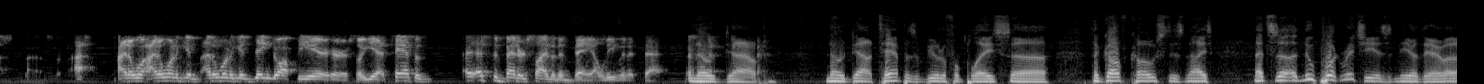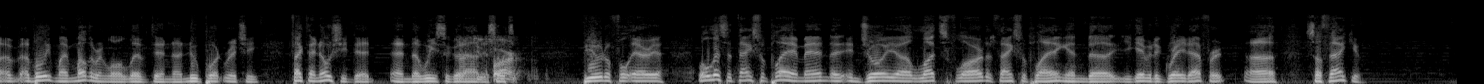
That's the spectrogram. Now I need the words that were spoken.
I, I don't I don't want to get I don't want to get dinged off the air here. So yeah, Tampa's that's the better side of the bay. I'll leave it at that. No doubt, no doubt. Tampa's a beautiful place. Uh, the Gulf Coast is nice. That's uh, New Port Richey is near there. Uh, I believe my mother-in-law lived in uh, New Port Richey. In fact, I know she did, and uh, we used to go Not down there. So it's a beautiful area. Well, listen, thanks for playing, man. Uh, Enjoy uh, Lutz, Florida. Thanks for playing, and uh, you gave it a great effort. Uh, so thank you.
